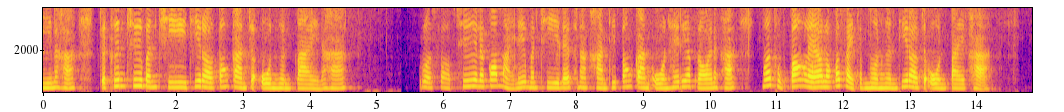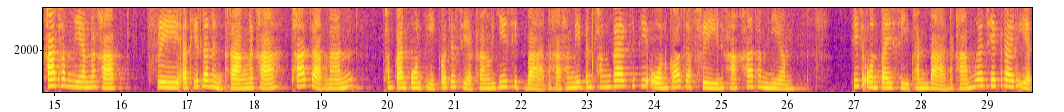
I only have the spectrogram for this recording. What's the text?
นี้นะคะ จะขึ้นชื่อบัญชีที่เราต้องการจะโอนเงินไปนะคะ ตรวจสอบชื่อและก็หมายเลขบัญชีและธนาคารที่ต้องการโอนให้เรียบร้อยนะคะ เมื่อถูกต้องแล้วเราก็ใส่จำนวนเงินที่เราจะโอนไปค่ะ ค่าธรรมเนียมนะคะ ฟรีอาทิตย์ละหนึ่งครั้งนะคะ ถ้าจากนั้นทำการโอนอีกก็จะเสียครั้งละ 20 บาทนะคะ ครั้งนี้เป็นครั้งแรกที่พี่โอนก็จะฟรีนะคะ ค่าธรรมเนียม พี่จะโอนไป 4,000 บาทนะคะ เมื่อเช็ครายละเอียด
